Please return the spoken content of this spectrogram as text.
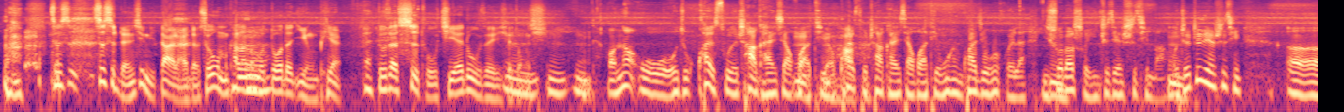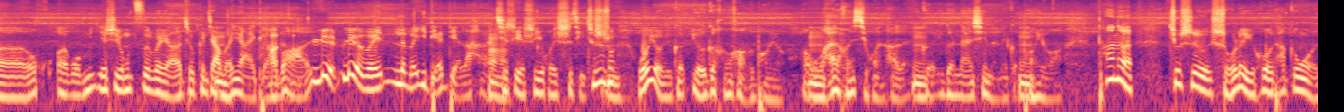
这是这是人性里带来的，所以我们看到那么多的影片，都在试图揭露这一些东西。嗯嗯。哦，那我我就快速的岔开一下话题啊，快速岔开一下话题，我很快就会回来。你说到手淫这件事情吧，我觉得这件事情，呃呃，我们也许用自慰啊，就更加文雅一点，好不好？略略微那么一点点了，其实也是一回事情。就是说我有一个有一个很好的朋友啊，我还很喜欢他的一个一个男性的那个朋友啊。他呢，就是熟了以后，他跟我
